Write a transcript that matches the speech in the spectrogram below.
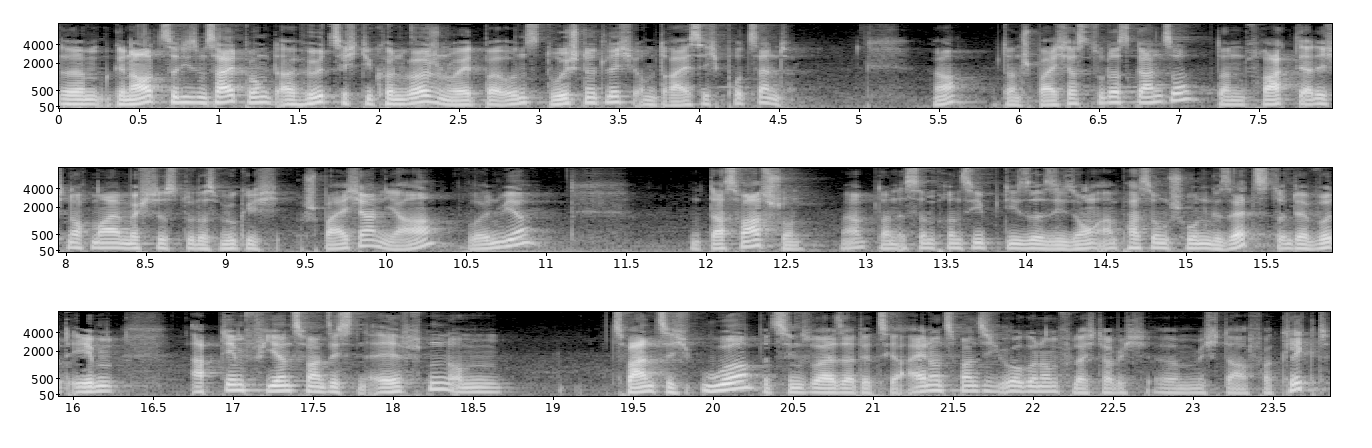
ähm, genau zu diesem Zeitpunkt erhöht sich die Conversion Rate bei uns durchschnittlich um 30 Prozent. Ja, dann speicherst du das Ganze. Dann fragt er dich nochmal, möchtest du das wirklich speichern? Ja, wollen wir. Und das war's schon. Ja, dann ist im Prinzip diese Saisonanpassung schon gesetzt und er wird eben ab dem 24.11. um 20 Uhr, beziehungsweise hat jetzt hier 21 Uhr genommen, vielleicht habe ich äh, mich da verklickt.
